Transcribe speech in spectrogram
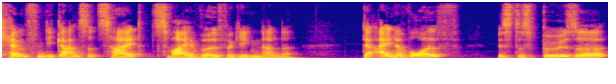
kämpfen die ganze Zeit zwei Wölfe gegeneinander. Der eine Wolf ist das Böse,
